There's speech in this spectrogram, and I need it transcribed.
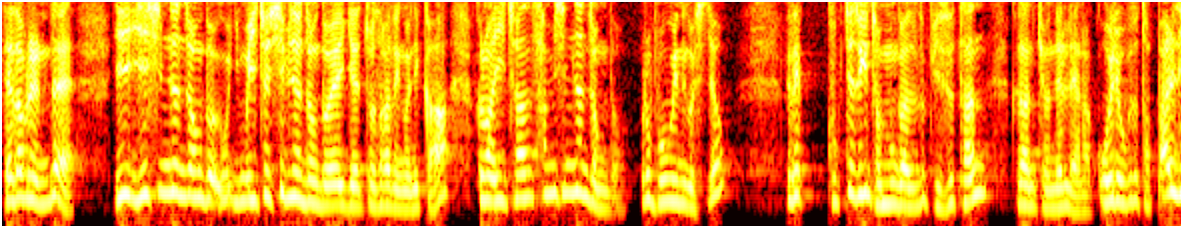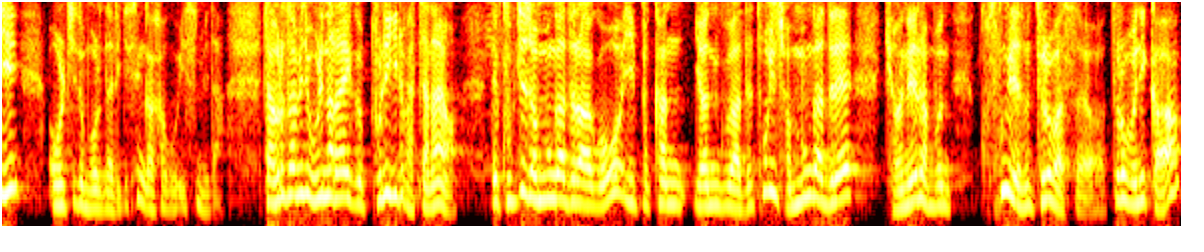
대답을 했는데 이 20년 정도, 뭐 2012년 정도에 이게 조사가 된 거니까 그러면 2030년 정도로 보고 있는 것이죠. 근데 국제적인 전문가들도 비슷한 그런 견해를 내놨고 오히려 우리도 더 빨리 올지도 모른다 이렇게 생각하고 있습니다. 자 그렇다면 이제 우리나라의 그 분위기를 봤잖아요. 근데 국제 전문가들하고 이 북한 연구가들 통일 전문가들의 견해를 한번 통일해서 들어봤어요. 들어보니까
